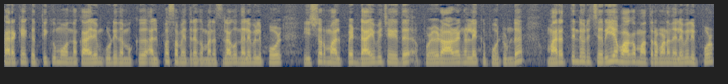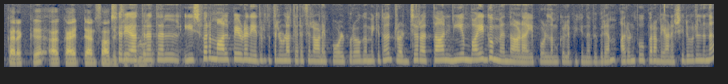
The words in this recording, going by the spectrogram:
കരക്കേക്ക് എത്തിക്കുമോ എന്ന കാര്യം കൂടി നമുക്ക് അല്പസമയത്തിനകം മനസ്സിലാകും. നിലവിൽ ഇപ്പോൾ ഈശ്വർ മാൽപ്പെ ഡൈവ് ചെയ്ത് പുഴയുടെ ആഴങ്ങളിലേക്ക് പോയിട്ടുണ്ട്. മരത്തിന്റെ ഒരു ചെറിയ ഭാഗം മാത്രമാണ് നിലവിൽ ഇപ്പോൾ കരക്ക് കയറ്റാൻ സാധിച്ചത് അത്തരത്തിൽ ഈശ്വർ മാൽപ്പയുടെ നേതൃത്വത്തിലുള്ള തിരച്ചിലാണ് ഇപ്പോൾ പുരോഗമിക്കുന്നത്. ഡ്രഡ്ജർ എത്താൻ ഇനിയും വൈകും എന്നാണ് ഇപ്പോൾ നമുക്ക് ലഭിക്കുന്ന വിവരം. അരുൺ പൂപ്പറമ്പയാണ് ഷിരൂരിൽ നിന്ന്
